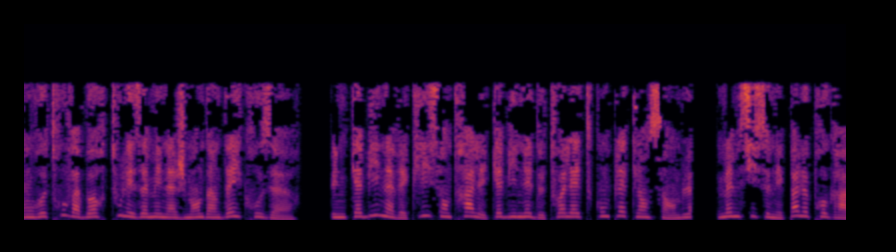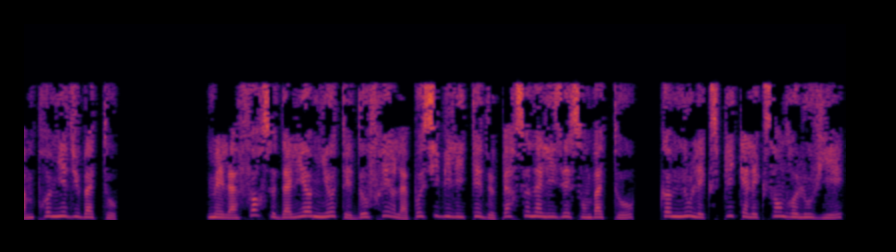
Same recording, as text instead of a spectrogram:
On retrouve à bord tous les aménagements d'un day cruiser. Une cabine avec lit central et cabinet de toilette complète l'ensemble, même si ce n'est pas le programme premier du bateau. Mais la force d'Allium Yacht est d'offrir la possibilité de personnaliser son bateau, comme nous l'explique Alexandre Louvier,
